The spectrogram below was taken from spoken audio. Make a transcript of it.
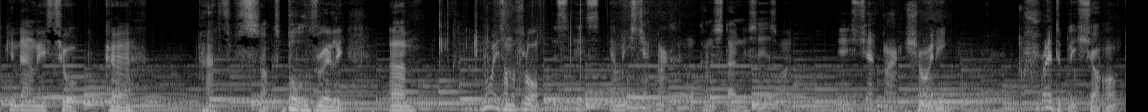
walking down these chalk uh, paths sucks balls really. Um, what is on the floor? It's, it's, I mean, it's jet black. I don't know what kind of stone this is, right? It's jet black, shiny, incredibly sharp.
